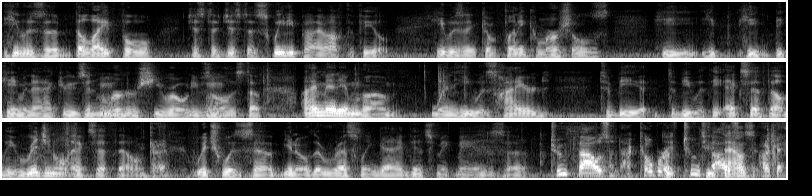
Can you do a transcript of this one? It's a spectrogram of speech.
he was a delightful, just a just a sweetie pie off the field. He was in com- funny commercials. He he he became an actor. He was Mm-hmm. in Murder She Wrote. He was in all this stuff. I met him um, when he was hired to be to be with the XFL, the original XFL, Okay. which was uh, you know the wrestling guy Vince McMahon's. Uh, 2000, October of 2000. Okay.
